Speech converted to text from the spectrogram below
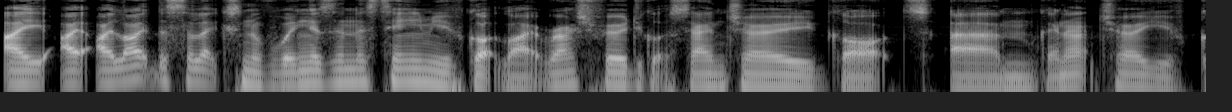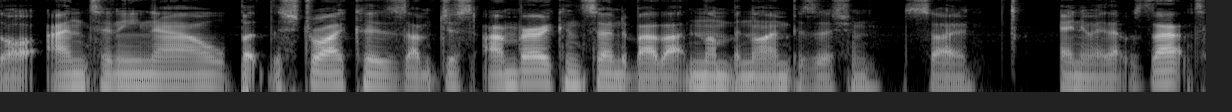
I, I, I like the selection of wingers in this team. You've got like Rashford, you've got Sancho, you've got um, you've got Antony now, but the strikers, I'm just I'm very concerned about that number nine position. So anyway, that was that.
